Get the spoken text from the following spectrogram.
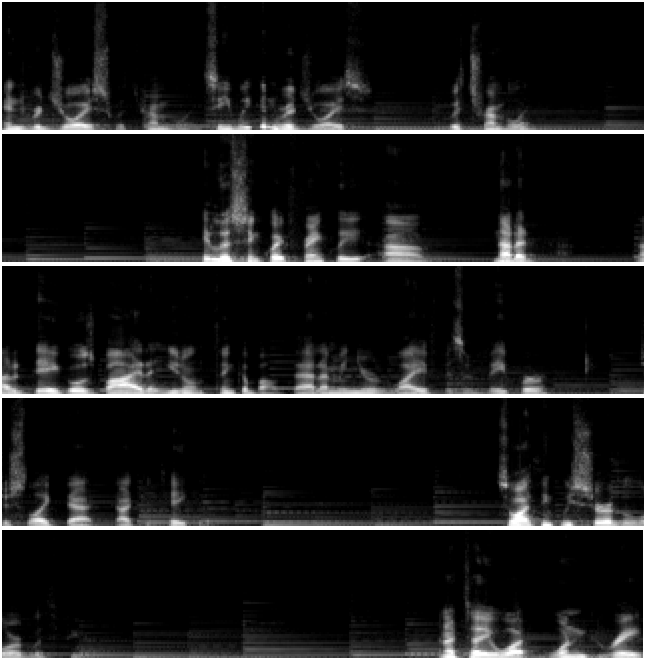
and rejoice with trembling. See, we can rejoice with trembling. Hey, listen, quite frankly, uh, not a not a day goes by that you don't think about that. I mean, your life is a vapor. Just like that, God could take it. So I think we serve the Lord with fear. And I tell you what, one great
